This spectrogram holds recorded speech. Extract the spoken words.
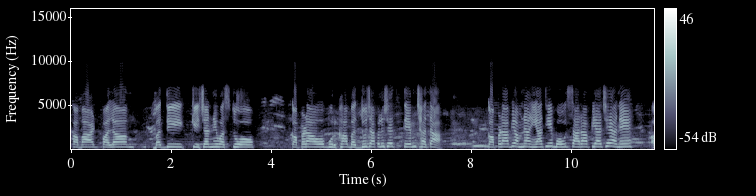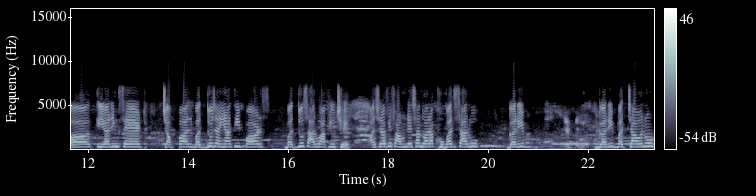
કબાટ, પલંગ, બધી કિચનની વસ્તુઓ, કપડાઓ, બુરખા બધું જ આપેલું છે. તેમ છતાં, કપડાં બી અમને અહીંયાથી બહુ જ સારા આપ્યા છે અને ઇયરિંગ સેટ ચપ્પલ બધું જ અહીંયાથી પર્સ બધું સારું આપ્યું છે. અશરફી ફાઉન્ડેશન દ્વારા ખૂબ જ સારું ગરીબ ગરીબ બચ્ચાઓનું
